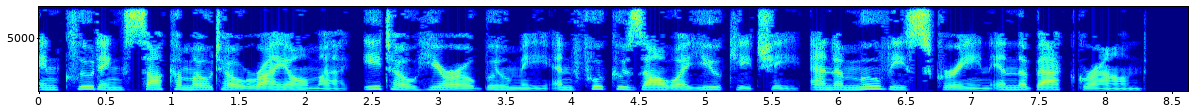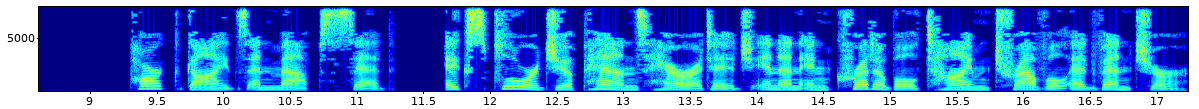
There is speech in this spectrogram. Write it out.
including Sakamoto Ryoma, Ito Hirobumi and Fukuzawa Yukichi and a movie screen in the background. Park guides and maps said, Explore Japan's heritage in an incredible time travel adventure.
